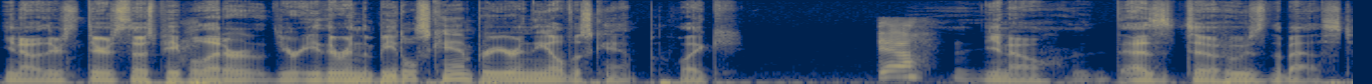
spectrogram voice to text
you know there's there's those people that are you're either in the Beatles camp or you're in the Elvis camp like Yeah, you know as to who's the best.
